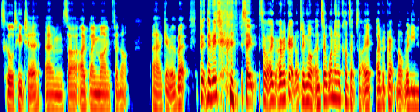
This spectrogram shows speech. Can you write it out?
school teacher, um, so I blame mine for not uh, getting with it. But but there is so so I, I, regret not doing more. And so one of the concepts I I regret not really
